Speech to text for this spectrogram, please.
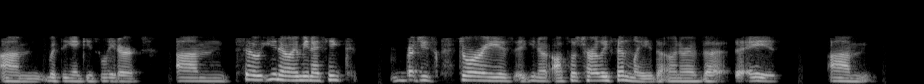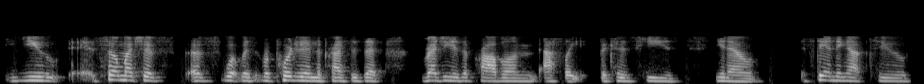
um, with the Yankees later. Um, so, you know, I mean, I think Reggie's story is, you know, also Charlie Finley, the owner of the, the A's. Um, you, so much of, of what was reported in the press is that Reggie is a problem athlete because he's, you know, standing up to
